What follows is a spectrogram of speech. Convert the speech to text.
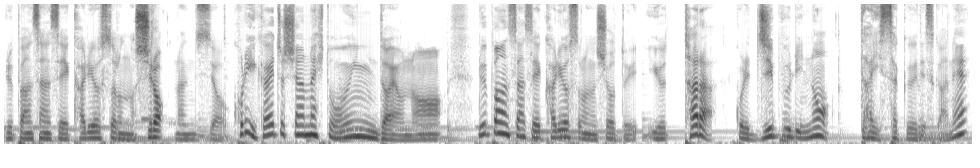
ルパン三世カリオストロの城なんですよ。これ意外と知らない人多いんだよな。ルパン三世カリオストロの城と言ったら、これジブリの第1作ですからね。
